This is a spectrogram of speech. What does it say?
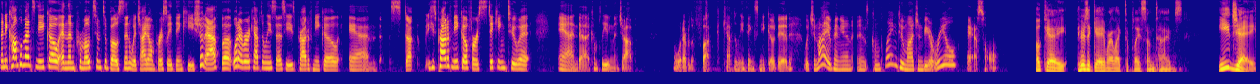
Then he compliments Nico and then promotes him to bosun, which I don't personally think he should have, but whatever. Captain Lee says he's proud of Nico and stuck. He's proud of Nico for sticking to it and uh, completing the job. Or whatever the fuck Captain Lee thinks Nico did, which in my opinion is complain too much and be a real asshole. Okay, here's a game I like to play sometimes. EJ,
